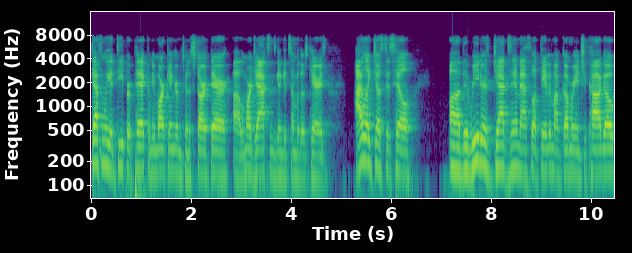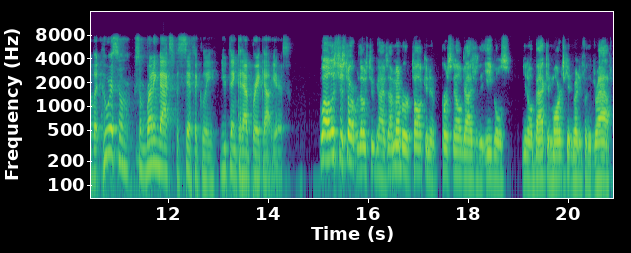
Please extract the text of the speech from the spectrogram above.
Definitely a deeper pick. I mean, Mark Ingram's going to start there. Uh, Lamar Jackson's going to get some of those carries. I like Justice Hill. Uh, the readers, Jack Zim asked about David Montgomery in Chicago, but who are some some running backs specifically you think could have breakout years? Well, let's just start with those two guys. I remember talking to personnel guys with the Eagles, you know, back in March, getting ready for the draft,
